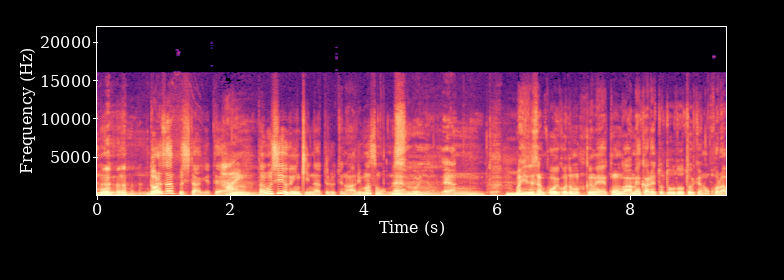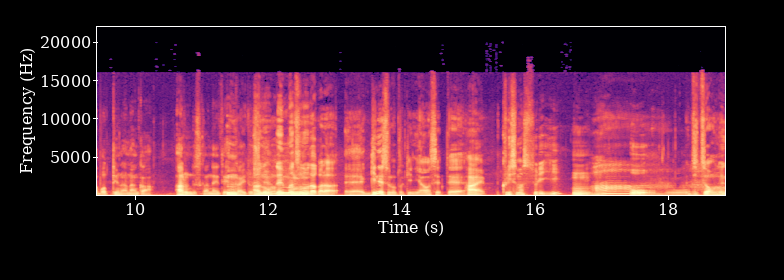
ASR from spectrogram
もうドレスアップしてあげて、はい、楽しい雰囲気になってるっていうのはありますもんね。すごいよね、うん。まあ、ヒデさんこういうことも含め今後アメカレと堂々東京のコラボっていうのはなんかあるんですかね展開として、うん、あの年末のだから、うん、えー、ギネスの時に合わせて、はい、クリスマスツリー、うん、を実はお願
